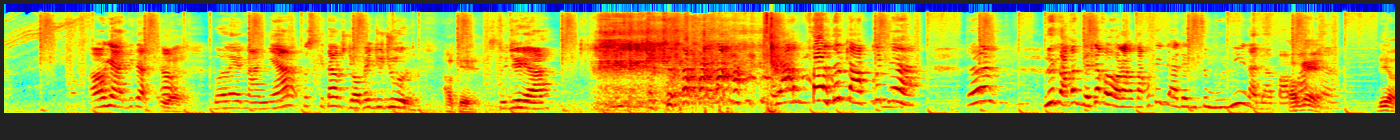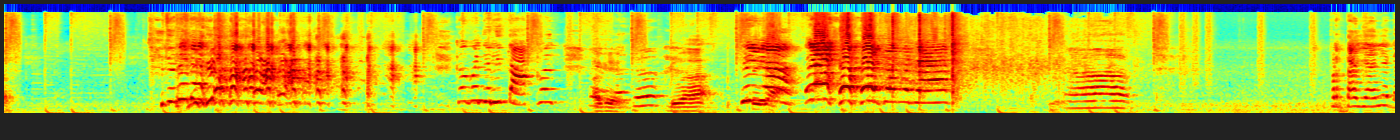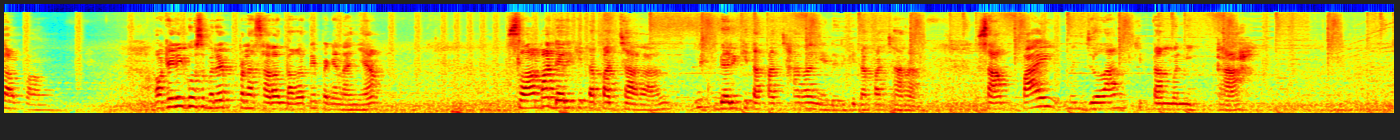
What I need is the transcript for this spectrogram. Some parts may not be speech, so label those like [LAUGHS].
Oh ya, kita oh, Iya. boleh nanya, terus kita harus jawabnya jujur. Oke. Setuju ya? [LAUGHS] Kenapa lu takut ya? Hah? Lu takut biasa kalau orang takut itu ada disembunyiin, ada Oke. apa-apanya. Deal. [LAUGHS] Kok gue jadi takut? Oke. Satu, Dua, tiga. [LAUGHS] Gue menang. Eh, pertanyaannya gampang. Oke nih gue sebenarnya penasaran banget nih pengen nanya. Selama dari kita pacaran, dari kita pacaran ya, dari kita pacaran sampai menjelang kita menikah,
